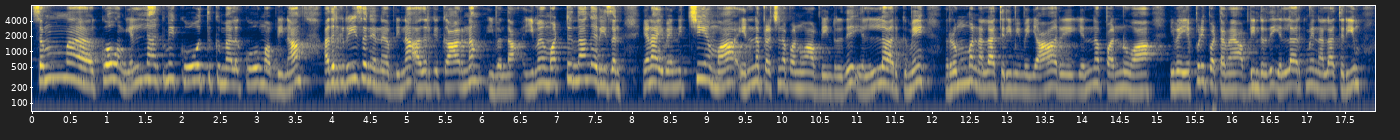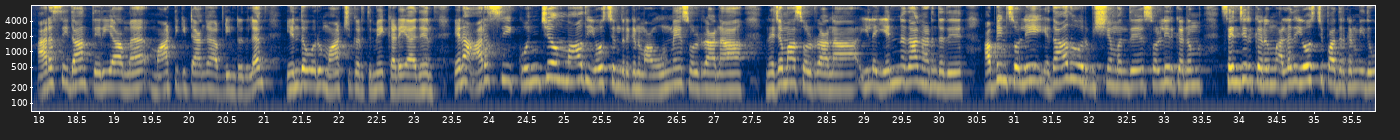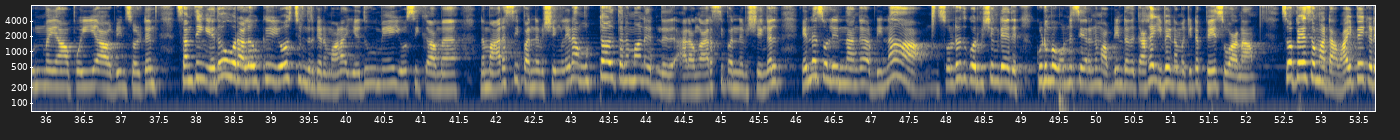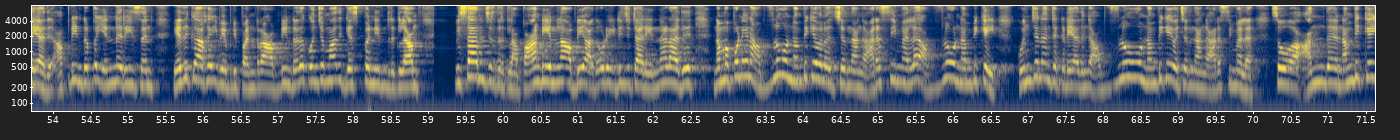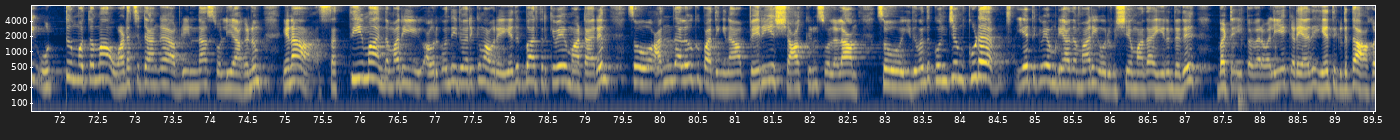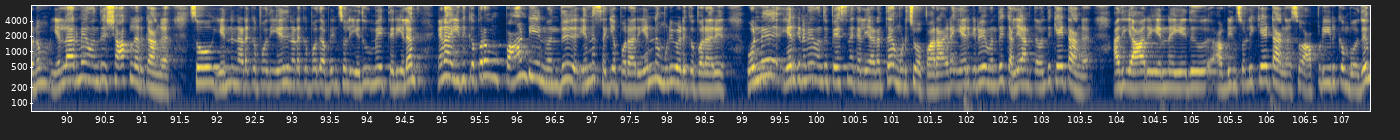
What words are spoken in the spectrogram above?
செம்ம கோவம். எல்லாருக்குமே கோவத்துக்கு மேலே கோவம் அப்படின்னா அதற்கு ரீசன் என்ன அப்படின்னா அதற்கு காரணம் இவன் தான். இவன் மட்டும்தாங்க ரீசன் ஏன்னா இவன் நிச்சயமாக என்ன பிரச்சனை பண்ணுவான் அப்படின்றது எல்லாருக்குமே ரொம்ப நல்லா தெரியும். இவன் யார்? என்ன பண்ணுவான்? இவன் எப்படிப்பட்டவன்? அப்படின்றது எல்லாருக்குமே நல்லா தெரியும். அரசி தான் தெரியாமல் மாட்டிக்கிட்டாங்க அப்படின்றதுல எந்த ஒரு மாற்று கருத்துமே கிடையாது. ஏன்னா அரசி கொஞ்சமாவது யோசிச்சிருந்துருக்கணும். அவன் உண்மையை சொல்கிறானா நிஜமாக சொல்கிறானா இல்லை என்னதான் நடந்தது? அப்படின்னு சொல்லி ஏதாவது ஒரு விஷயம் வந்து சொல்லியிருக்கணும் செஞ்சுருக்கணும் அல்லது யோசிச்சு பார்த்துருக்கணும். இது உண்மையா பொய்யா அப்படின்னு சொல்லிட்டு சம்திங் ஏதோ ஒரு அளவுக்கு யோசிச்சிருந்துருக்கணும். ஆனால் எதுவுமே யோசிக்காம நம்ம அரசி பண்ண விஷயங்கள் ஏன்னா முட்டாள்தனமான இருந்தது. அவங்க அரசி பண்ண விஷயங்கள். என்ன சொல்லியிருந்தாங்க? அப்படின்னா சொல்கிறதுக்கு ஒரு விஷயம் கிடையாது. குடும்பம் ஒன்று சேரணும் அப்படின்றதுக்காக இவன் நம்மக்கிட்ட பேசுவானா? ஸோ பேச மாட்டான் வாய்ப்பே கிடையாது. அப்படின்றப்ப என்ன ரீசன் எதுக்காக இவன் இப்படி பண்ணுறான் அப்படின்றத கொஞ்சமாவது கெஸ் பண்ணியிருந்துருக்கலாம். விசாரிச்சிருந்துருக்கலாம். பாண்டியன்லாம் அப்படியே அதோடு இடிஞ்சிட்டார். என்னடா அது நம்ம பொண்ணு அவ்வளோ நம்பிக்கை வேலை வச்சுருந்தாங்க. அரசி மேலே அவ்வளோ நம்பிக்கை. கொஞ்ச நஞ்ச கிடையாதுங்க. அவ்வளோ நம்பிக்கை வச்சுருந்தாங்க அரசி மேலே. ஸோ அந்த நம்பிக்கை ஒட்டு மொத்தமாக உடச்சிட்டாங்க அப்படின்னு தான் சொல்லியாகணும் ஏன்னா சத்தியமாக இந்த மாதிரி அவருக்கு வந்து இது வரைக்கும் அவர் எதிர்பார்த்திருக்கவே மாட்டார். ஸோ அந்த அளவுக்கு பார்த்தீங்கன்னா பெரிய ஷாக்குன்னு சொல்லலாம். ஸோ இது வந்து கொஞ்சம் கூட ஏற்றுக்கவே முடியாத மாதிரி ஒரு விஷயமா தான் இருந்தது. பட் இப்போ வேறு வழியே கிடையாது. ஏற்றுக்கிட்டு தான் ஆகணும் எல்லாருமே வந்து ஷாக்கில் இருக்காங்க. ஸோ என்ன நடக்க போகுது ஏது நடக்க போகுது அப்படின்னு சொல்லி எதுவுமே தெரியல. ஏன்னா இதுக்கப்புறம் பாண்டியன் வந்து என்ன செய்ய போகிறாரு என்ன முடிவு எடுக்க போகிறாரு ஒன்று ஏற்கனவே வந்து பேசின கல்யாணத்தை முடிச்சு வைப்பாரா? ஏன்னா ஏற்கனவே வந்து கல்யாணத்தை வந்து கேட்டாங்க. அது யார் என்ன ஏது அப்படின்னு சொல்லி கேட்டாங்க. ஸோ அப்படி இருக்கும்போது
